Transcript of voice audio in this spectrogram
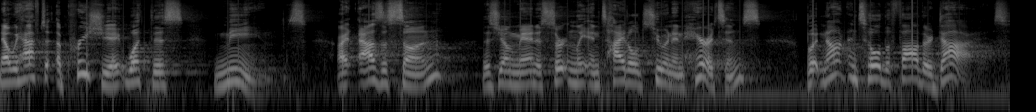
Now, we have to appreciate what this means. Right? As a son, this young man is certainly entitled to an inheritance but not until the father dies.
